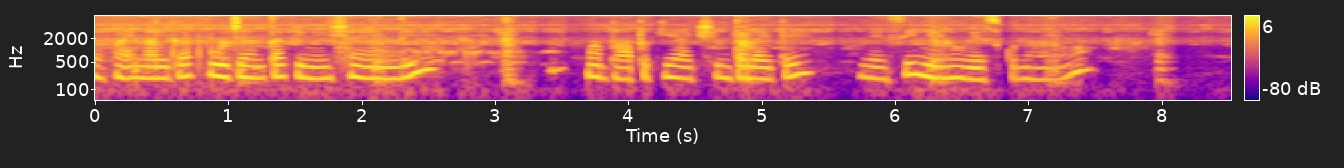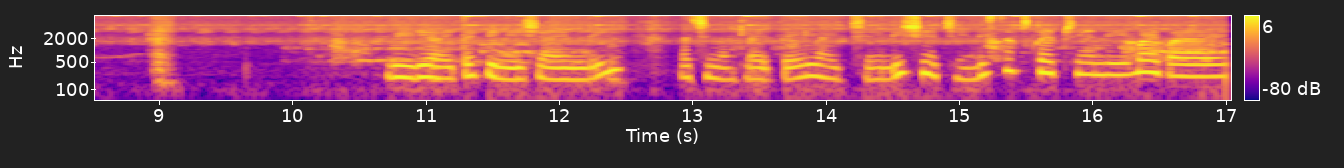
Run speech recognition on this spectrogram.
ఇంకా ఫైనల్గా పూజ అంతా ఫినిష్ అయింది. మా పాపకి అక్షింతలు అయితే వేసి నేను వేసుకున్నాను. వీడియో అయితే ఫినిష్ అయింది. నచ్చినట్లయితే లైక్ చేయండి షేర్ చేయండి సబ్స్క్రైబ్ చేయండి. Bye bye.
